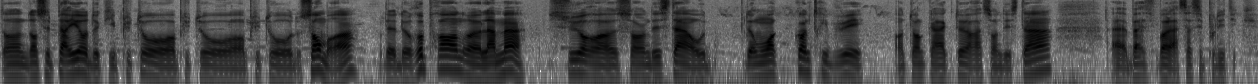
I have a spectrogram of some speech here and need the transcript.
dans, cette période qui est plutôt, plutôt, plutôt sombre, hein, de, reprendre la main sur son destin ou de moins contribuer en tant qu'acteur à son destin, euh, ben, voilà, ça c'est politique.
